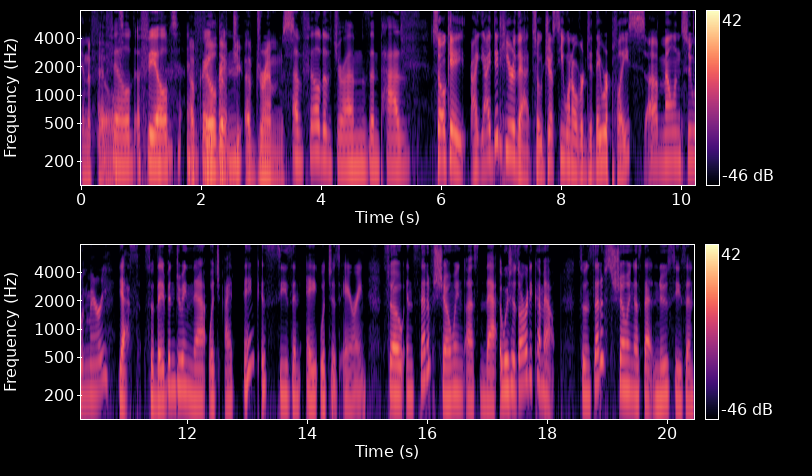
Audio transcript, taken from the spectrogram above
in a a field, field, a field in a Great field of, of dreams. a field of drums and paz. So okay, I, I did hear that. So just he went over. Did they replace uh, Mel and Sue and Mary? Yes. So they've been doing that, which I think is season eight, which is airing. So instead of showing us that, which has already come out, so instead of showing us that new season,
